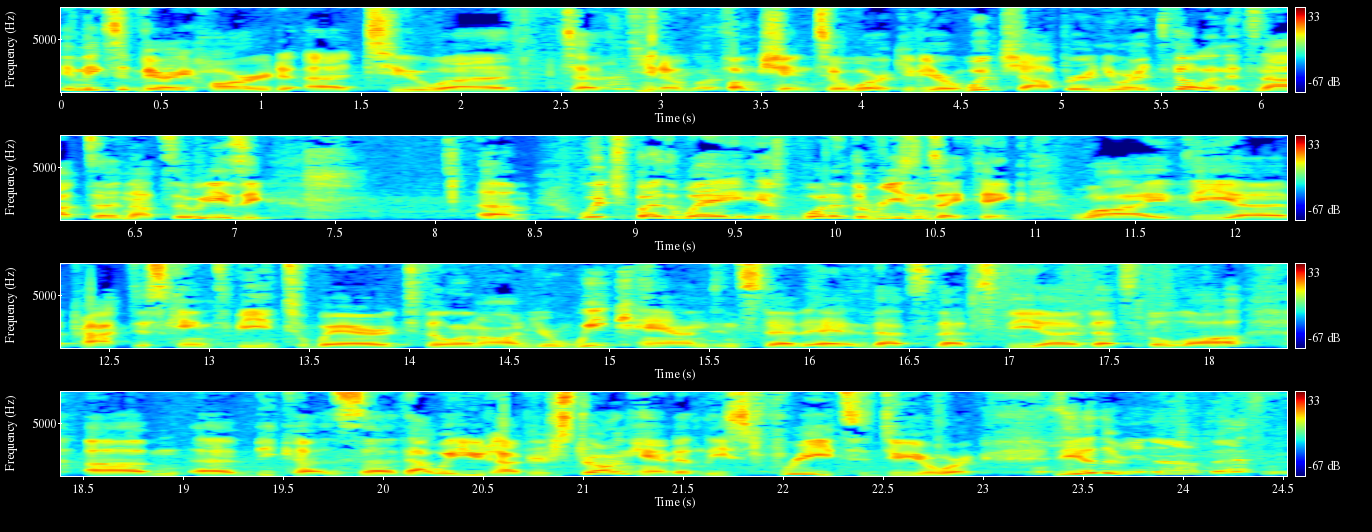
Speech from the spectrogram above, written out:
it makes it very hard uh, to uh, to you know function to work. If you're a wood chopper and you're wearing tefillin, it's not uh, not so easy. Um, which, by the way, is one of the reasons I think why the uh, practice came to be to wear tefillin on your weak hand instead. Uh, that's that's the uh, that's the law um, uh, because uh, that way you'd have your strong hand at least free to do your work. Also the other in uh, bathroom.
